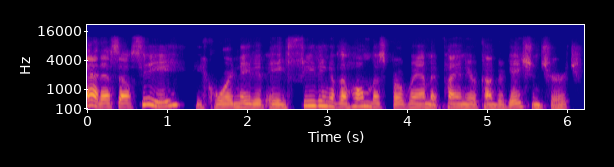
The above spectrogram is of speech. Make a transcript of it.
At SLC, he coordinated a feeding of the homeless program at Pioneer Congregation Church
